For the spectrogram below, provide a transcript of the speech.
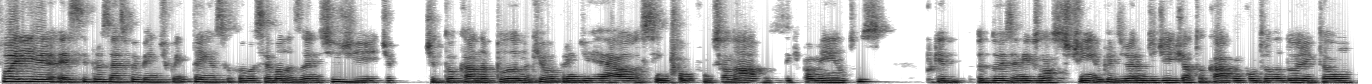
foi, esse processo foi bem, tipo, intenso, foi umas semanas antes de, de, de tocar na plano que eu aprendi real, assim, como funcionavam os equipamentos, porque dois amigos nossos tinham, que eles já eram DJ já tocavam em controladora, então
